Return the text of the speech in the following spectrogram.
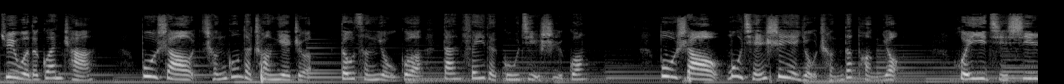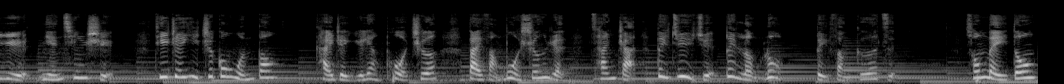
据我的观察，不少成功的创业者都曾有过单飞的孤寂时光。不少目前事业有成的朋友，回忆起昔日年轻时，提着一只公文包。开着一辆破车拜访陌生人参展，被拒绝，被冷落，被放鸽子。从美东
